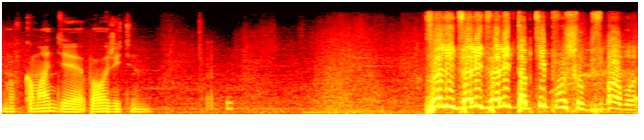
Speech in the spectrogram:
Ну, в команде положительно. Залить, залить, залить, там тип вышел без бабла.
